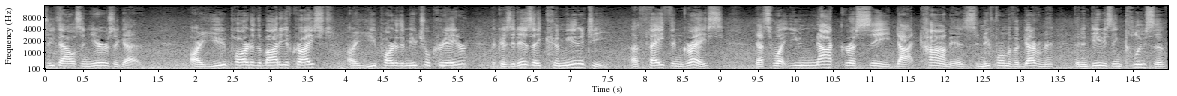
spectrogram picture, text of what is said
2,000 years ago. Are you part of the body of Christ? Are you part of the mutual creator? Because it is a community of faith and grace. That's what UNIocracy.com is. It's a new form of a government that indeed is inclusive,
